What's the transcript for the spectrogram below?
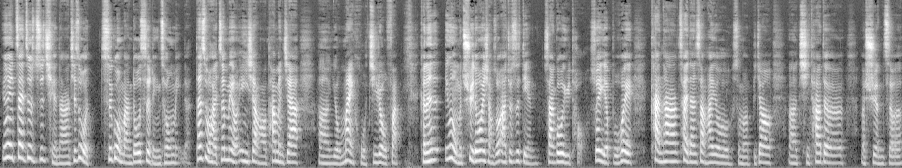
因为在这之前呢，其实我吃过蛮多次林聪明的，但是我还真没有印象哦，他们家。啊，有卖火鸡肉饭，可能因为我们去都会想说啊，就是点砂锅鱼头，所以也不会看它菜单上还有什么比较呃其他的呃选择。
